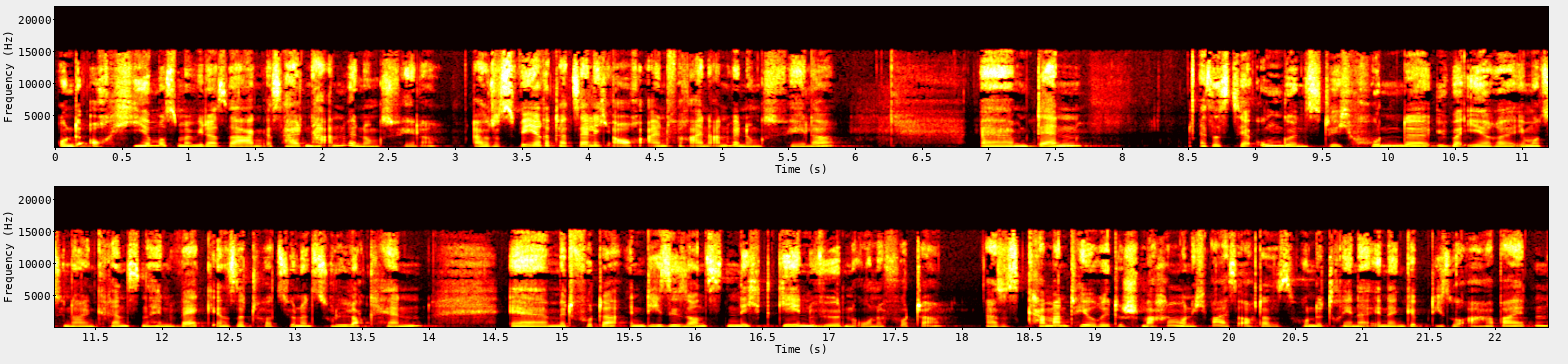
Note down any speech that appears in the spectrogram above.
Und auch hier muss man wieder sagen, ist halt ein Anwendungsfehler. Also das wäre tatsächlich auch einfach ein Anwendungsfehler. Ähm, denn es ist sehr ungünstig, Hunde über ihre emotionalen Grenzen hinweg in Situationen zu locken äh, mit Futter, in die sie sonst nicht gehen würden ohne Futter. Also es kann man theoretisch machen und ich weiß auch, dass es HundetrainerInnen gibt, die so arbeiten,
